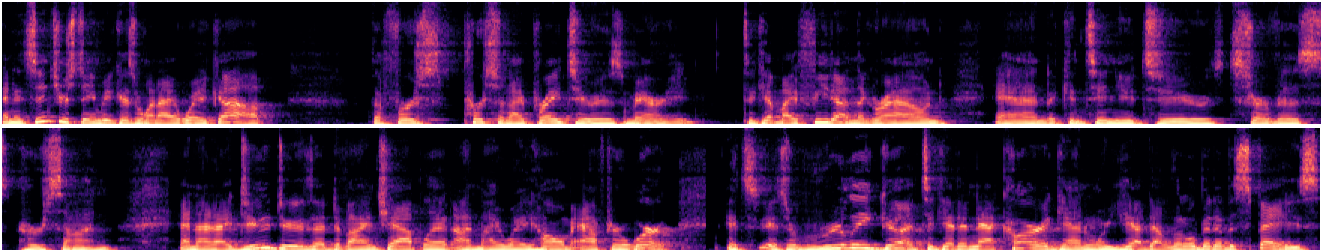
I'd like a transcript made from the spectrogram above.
And it's interesting because when I wake up, the first person I pray to is Mary to get my feet on the ground and continue to service her son. And I do do the divine chaplet on my way home after work. It's it's really good to get in that car again where you have that little bit of a space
